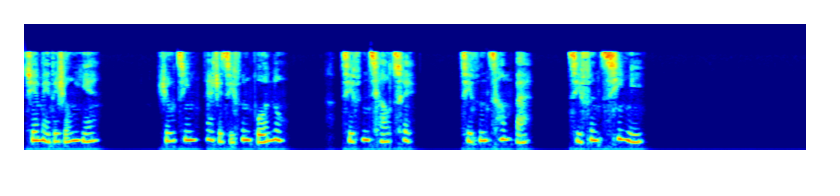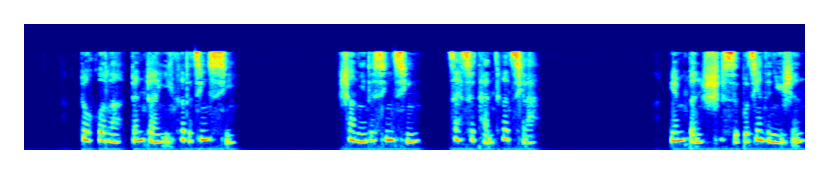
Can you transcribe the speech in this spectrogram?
绝美的容颜，如今带着几分薄怒，几分憔悴，几分苍白，几分凄迷。度过了短短一刻的惊喜，少年的心情。再次忐忑起来。原本视死不见的女人，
